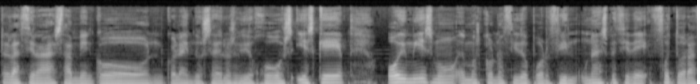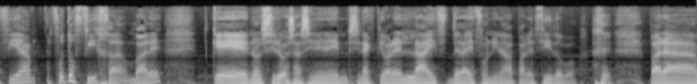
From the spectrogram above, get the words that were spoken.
relacionadas también con, con la industria de los videojuegos. Y es que hoy mismo hemos conocido por fin una especie de fotografía, foto fija, ¿vale? Que nos sirve, o sea, sin, activar el live del iPhone ni nada parecido, para,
